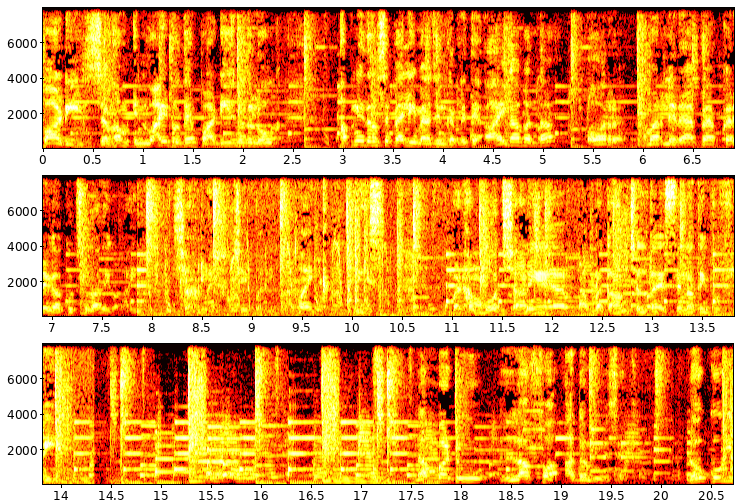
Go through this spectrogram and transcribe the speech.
parties जब हम इनवाइट होते हैं पार्टीज़ में तो लोग अपनी तरफ़ से पहले इमेजिन कर लेते हैं। आएगा बंदा और हमारे लिए रैप वैप करेगा, कुछ सुना देगा भाई। चार लाइन कुछ एक बारी माइक प्लीज़ बट हम बहुत शाने हैं यार। अपना काम चलता है इससे nothing for free number two love for other music लोगों की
